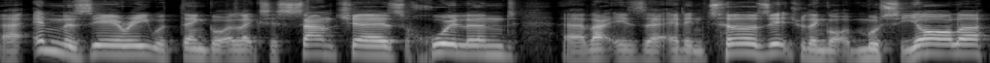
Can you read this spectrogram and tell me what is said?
uh, En-Nesyri. We've then got Alexis Sanchez, Højlund. Uh, that is uh, Edin Terzic. We've then got Musiala.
